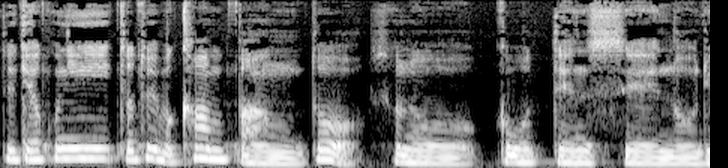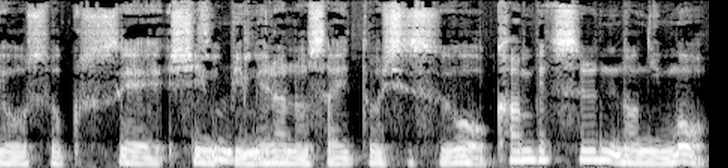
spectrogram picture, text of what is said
で、逆に、例えば肝斑と、その、後天性の両側性、神秘メラノサイトシスを鑑別するのにも、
